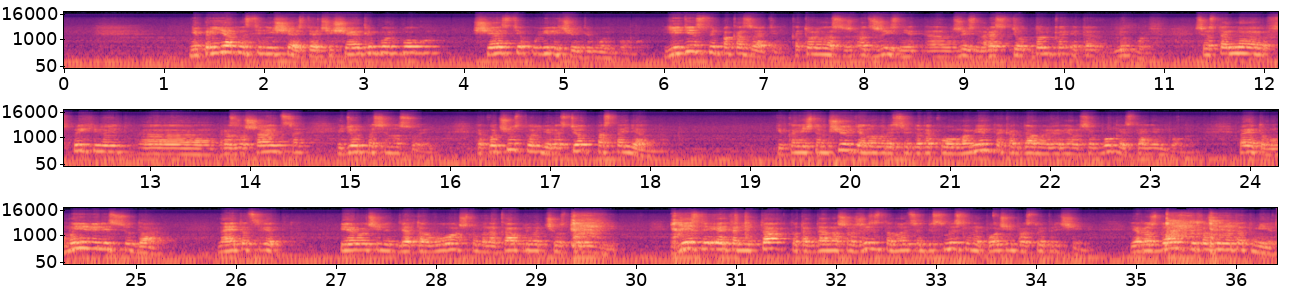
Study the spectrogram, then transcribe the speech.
Неприятности, несчастья очищают любовь к Богу, счастье увеличивает любой Богу. Единственный показатель, который у нас от жизни э, в жизни растет только, это любовь. Все остальное вспыхивает, э, разрушается, идет по синусоиде. Так вот, чувство любви растет постоянно. И в конечном счете оно вырастет до такого момента, когда мы вернемся к Богу и станем Богом. Поэтому мы явились сюда, на этот свет, в первую очередь для того, чтобы накапливать чувство любви. Если это не так, то тогда наша жизнь становится бессмысленной по очень простой причине. Я рождаюсь, прихожу в этот мир.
